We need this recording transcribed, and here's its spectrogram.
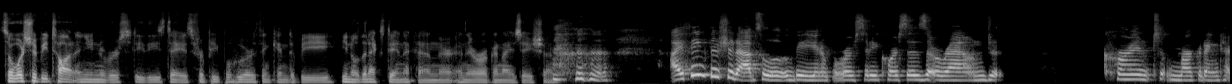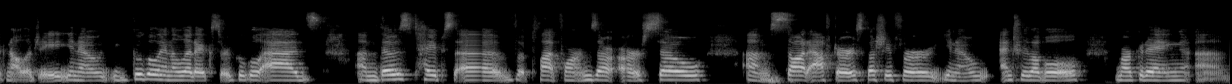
So what should be taught in university these days for people who are thinking to be, you know, the next Danica in their in their organization? I think there should absolutely be university courses around current marketing technology, you know, Google Analytics or Google Ads, um, those types of platforms are, are so um, sought after, especially for, you know, entry level marketing, um,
